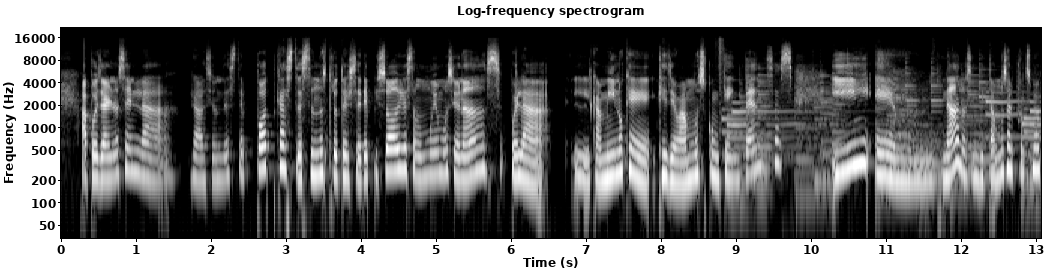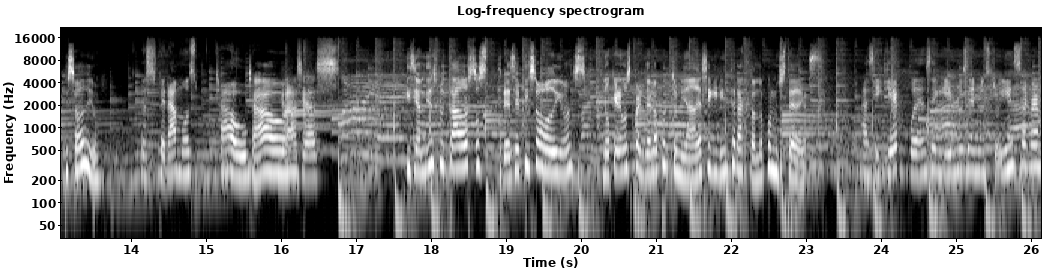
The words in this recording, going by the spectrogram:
apoyarnos en la grabación de este podcast. Este es nuestro tercer episodio. Estamos muy emocionadas por la el camino que, que llevamos con Qué Intensas. Y em, nada, los invitamos al próximo episodio. Los esperamos. Chao. Chao. Gracias. Y si han disfrutado estos tres episodios, no queremos perder la oportunidad de seguir interactuando con ustedes. Así que pueden seguirnos en nuestro Instagram,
